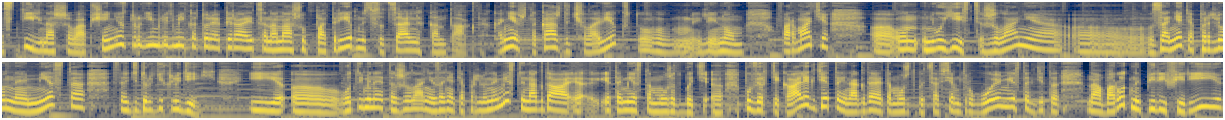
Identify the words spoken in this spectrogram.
стиль нашего общения с другими людьми, который опирается на нашу потребность в социальных контактах. Конечно, каждый человек в том или ином формате, э, он, у него есть желание э, занять определенное место среди других людей. И э, вот именно это желание занять определенное место, иногда э, это место может быть э, по вертикали где-то, иногда это может быть совсем другое место, где-то наоборот на периферии,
